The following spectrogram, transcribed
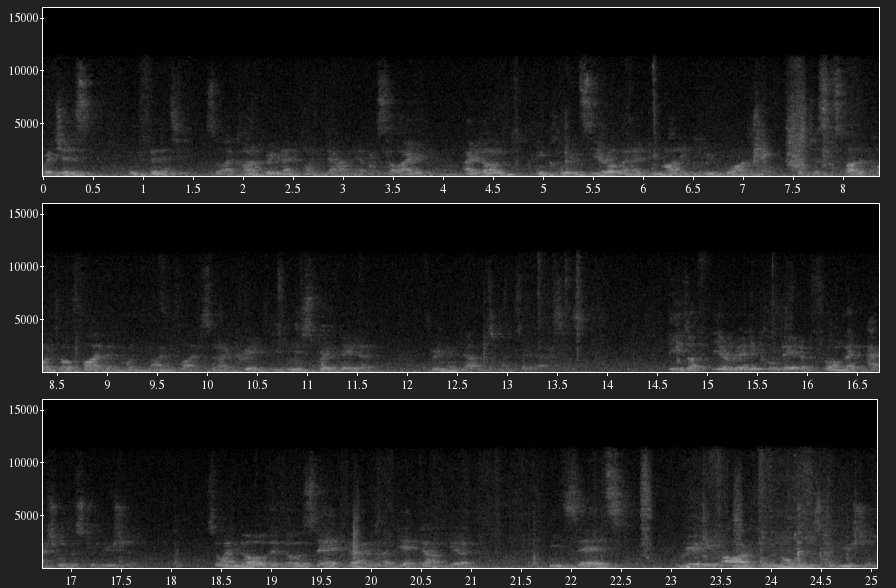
which is infinity. So I can't bring that point down ever. So I, I don't include 0 and I do not include 1. I just start at 0.05 and 0.95. So I create evenly spread data, bring them down to my z-axis. These are theoretical data from that actual distribution. So I know that those z values I get down here, these z's, really are from the normal distribution.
